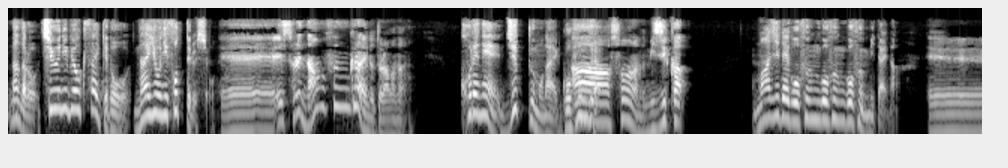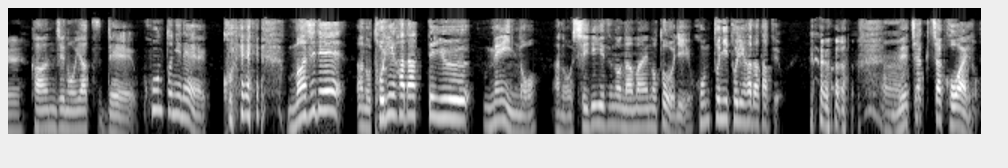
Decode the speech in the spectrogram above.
ーなんだろう、中二病臭いけど、内容に沿ってるでしょ。ええ、え、それ何分ぐらいのドラマなの？これね、10分もない、5分ぐらい。ああ、そうなんだ。短っ。マジで5分5分5分みたいなへえ。感じのやつで、本当にね、これ、マジで、あの、鳥肌っていうメインの、あの、シリーズの名前の通り、本当に鳥肌立つよ。うん めちゃくちゃ怖いの、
